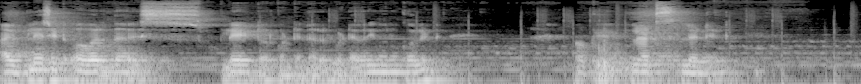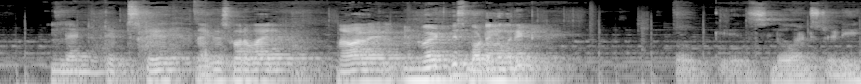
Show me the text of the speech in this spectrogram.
I place it over this plate or container or whatever you want to call it. Okay, let's let it let it stay like this for a while. Now I will invert this bottle over it. Okay, slow and steady.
